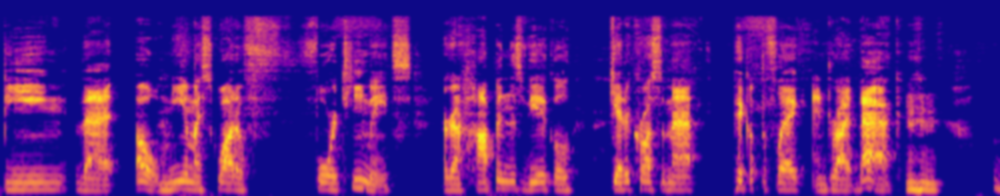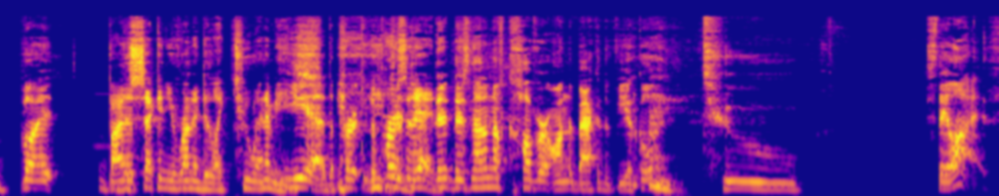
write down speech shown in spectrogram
being that oh, me and my squad of four teammates are gonna hop in this vehicle, get across the map, pick up the flag, and drive back. Mm-hmm. But by the the second you run into like two enemies, yeah, the per- the person there, there's not enough cover on the back of the vehicle to stay alive,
